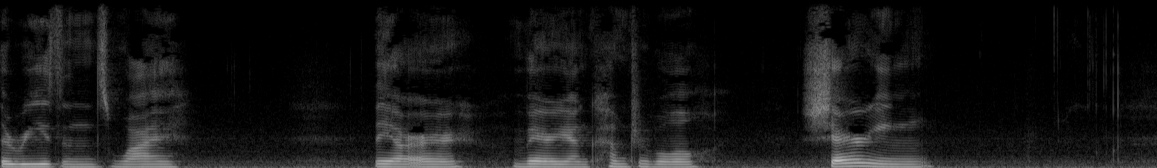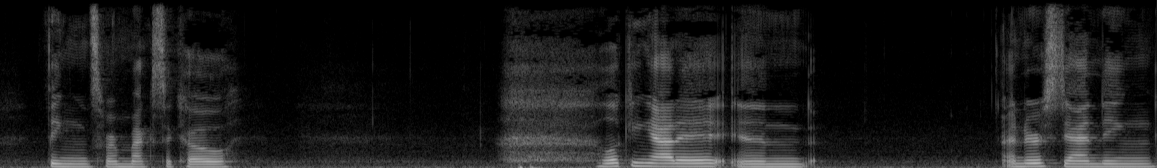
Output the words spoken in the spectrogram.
the reasons why they are very uncomfortable sharing things from Mexico looking at it and understanding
